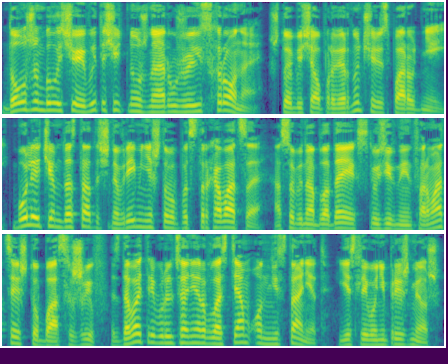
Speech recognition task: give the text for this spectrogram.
должен был еще и вытащить нужное оружие из хрона, что обещал провернуть через пару дней. Более чем достаточно времени, чтобы подстраховаться, особенно обладая эксклюзивной информацией, что Бас жив. Сдавать революционера властям он не станет, если его не прижмешь,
